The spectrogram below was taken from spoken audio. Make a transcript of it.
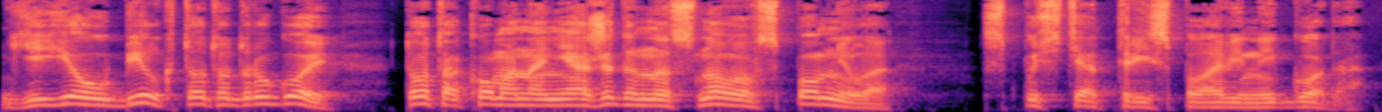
Ее убил кто-то другой, тот, о ком она неожиданно снова вспомнила спустя три с половиной года».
